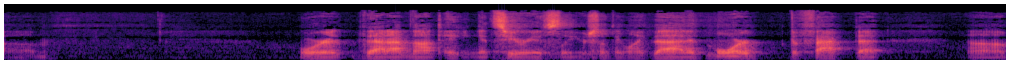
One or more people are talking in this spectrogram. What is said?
um, or that I'm not taking it seriously or something like that. It's more the fact that um,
